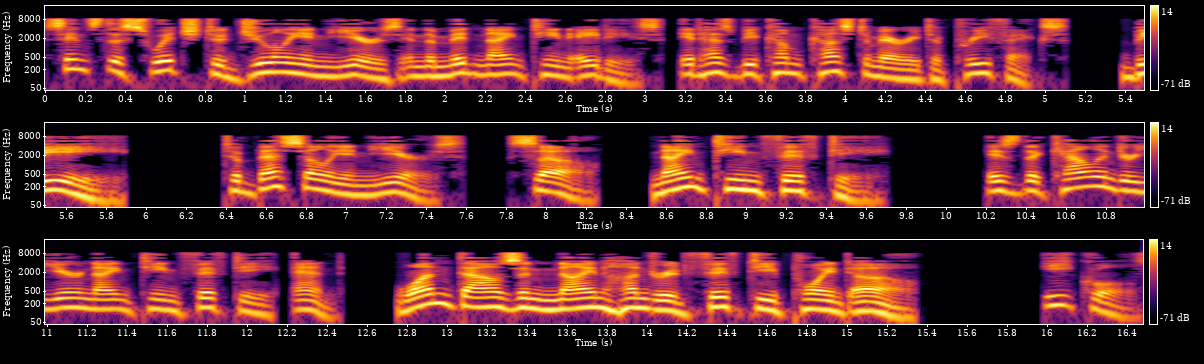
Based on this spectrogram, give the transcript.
Since the switch to Julian years in the mid-1980s, it has become customary to prefix B to Besselian years. So, 1950 is the calendar year 1950, and 1950.0 equals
